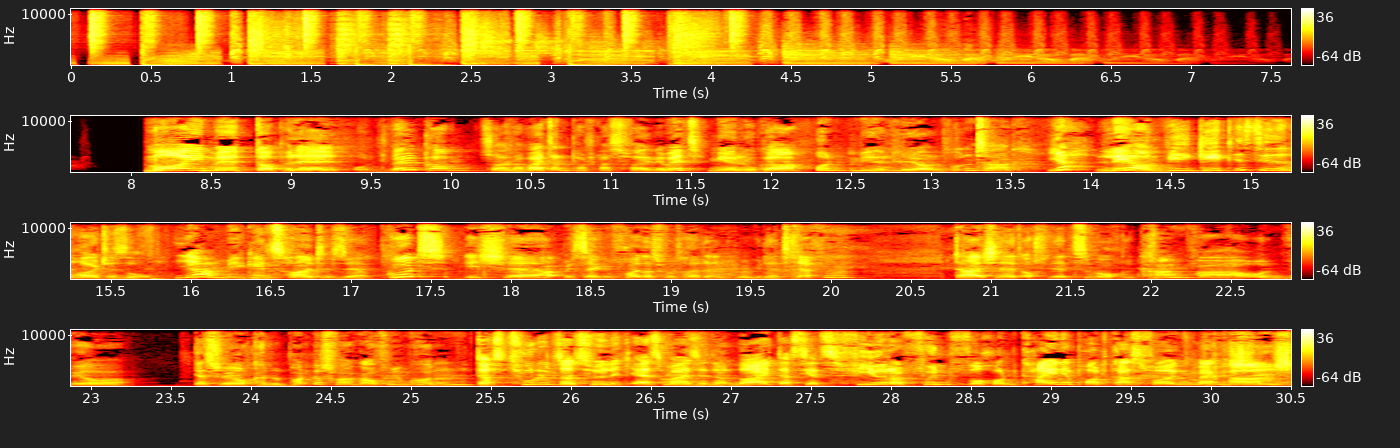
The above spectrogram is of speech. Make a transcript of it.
Moin mit Doppel-L und willkommen zu einer weiteren Podcast-Folge mit mir, Luca. Und mir, Leon. Guten Tag. Ja, Leon, wie geht es dir denn heute so? Ja, mir geht es heute sehr gut. Ich äh, habe mich sehr gefreut, dass wir uns heute endlich mal wieder treffen. Da ich halt auch die letzte Woche krank war und wir deswegen auch keine Podcast-Folge aufnehmen konnten. Das tut uns natürlich erstmal sehr leid, dass jetzt vier oder fünf Wochen keine Podcast-Folgen mehr kamen.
